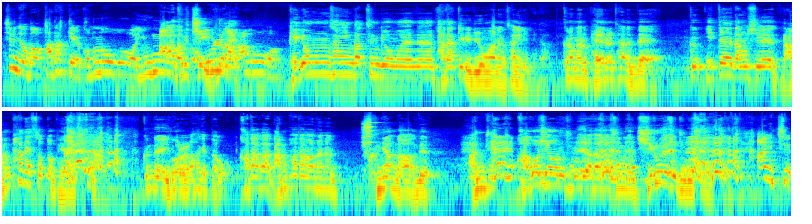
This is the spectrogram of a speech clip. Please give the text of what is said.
심지어 막 바닷길 건너고 융 아, 막 그렇지. 올라가고 개경 상인 같은 경우에는 바닷길을 이용하는 상인입니다. 그러면 배를 타는데 그 이때 당시에 난파됐었던 배들이 참 많아요. 근데 이걸 하겠다고? 가다가 난파당하면은 그냥 가. 근데 안 죽, 과거 시험 준비하다가 죽는 건 지루해서 죽을 수도 있지. 아니 주,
